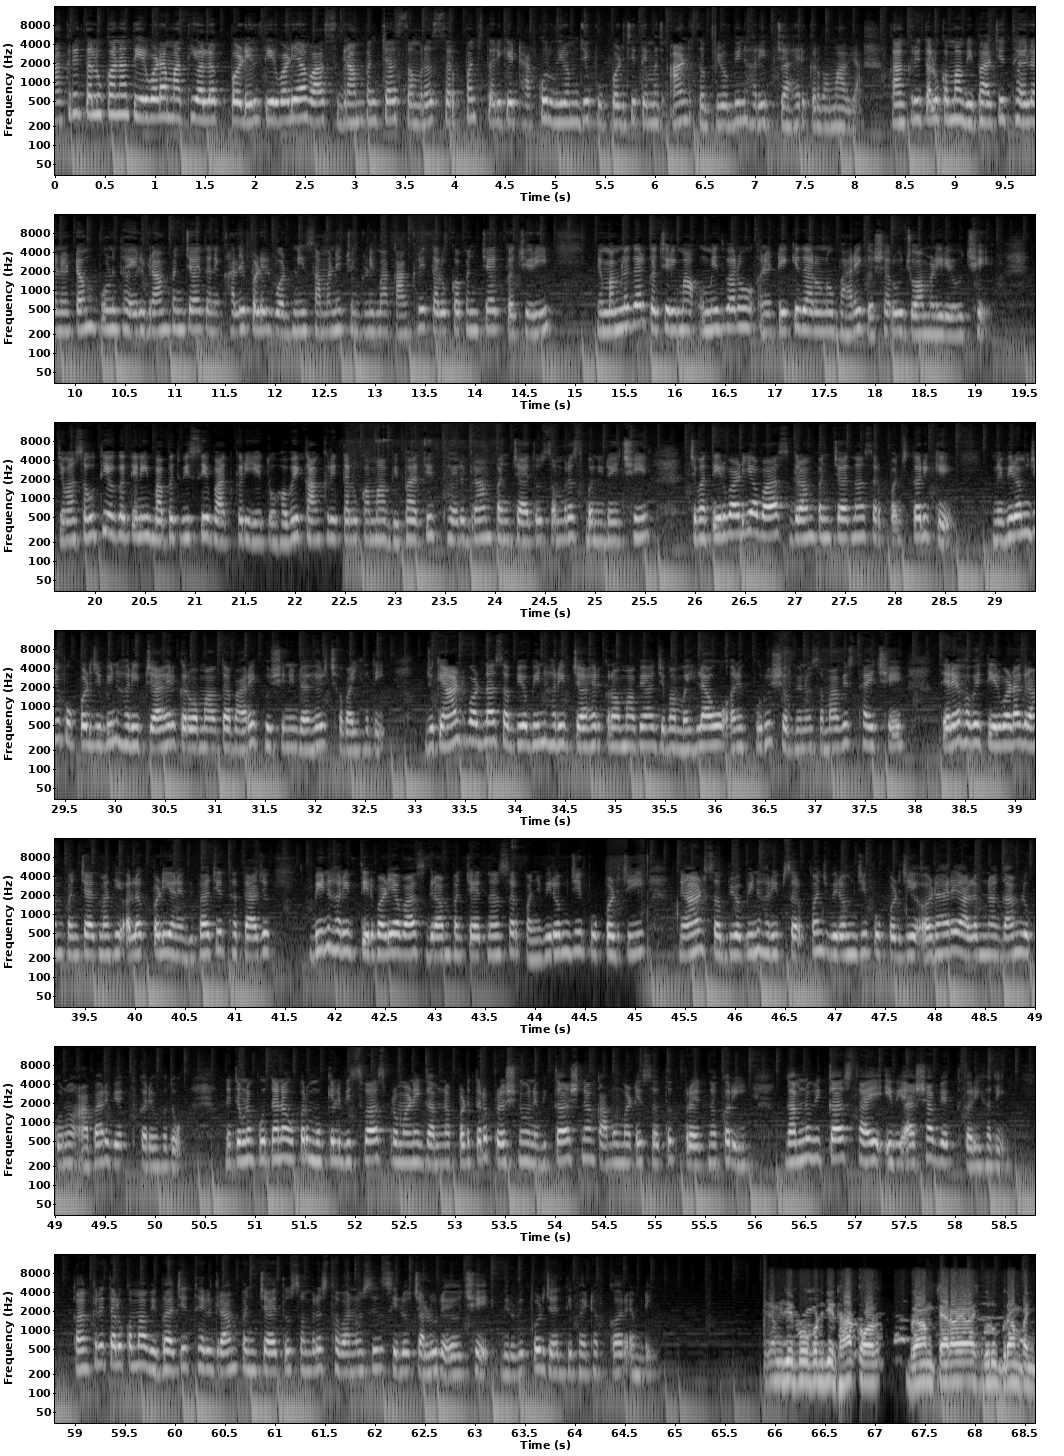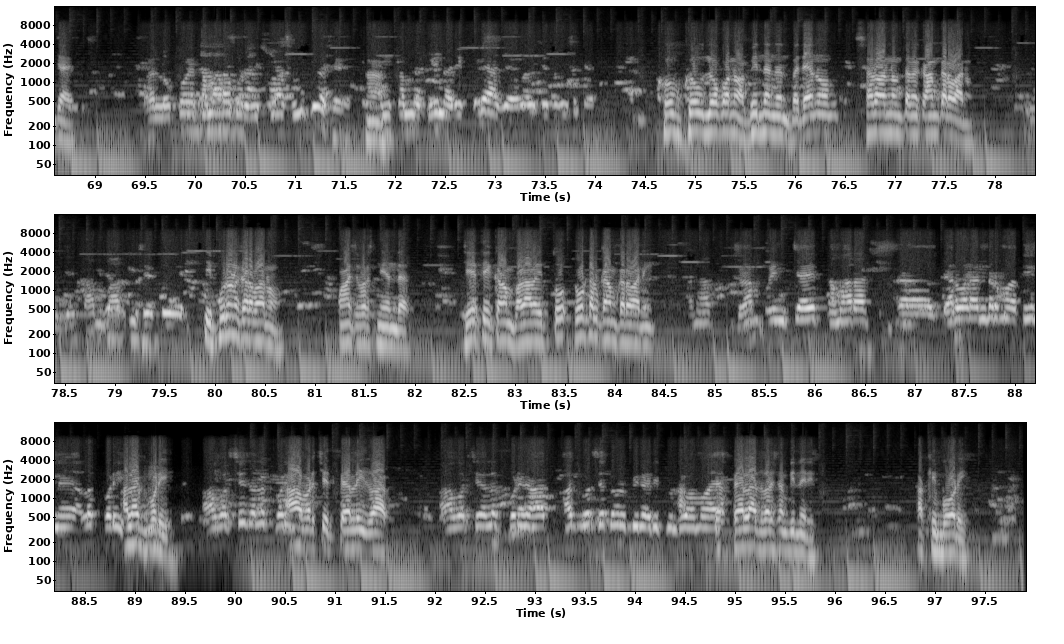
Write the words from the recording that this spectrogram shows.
કાંકરેજ તાલુકાના તેરવાડામાંથી અલગ પડેલ તેરવાડિયાવાસ ગ્રામ પંચાયત સમરસ સરપંચ તરીકે ઠાકોર વિરમજી પુપડજી તેમજ આઠ સભ્યો બિનહરીફ જાહેર કરવામાં આવ્યા. કાંકરી તાલુકામાં વિભાજિત થયેલ અને ટર્મ પૂર્ણ થયેલ ગ્રામ પંચાયત અને ખાલી પડેલ વોર્ડની સામાન્ય ચૂંટણીમાં કાંકરી તાલુકા પંચાયત કચેરી અને મામલતદાર કચેરીમાં ઉમેદવારો અને ટેકેદારોનો ભારે ઘસારો જોવા મળી રહ્યો છે. જેમાં સૌથી અગત્યની બાબત વિશે વાત કરીએ તો હવે કાંકરી તાલુકામાં વિભાજિત થયેલ ગ્રામ પંચાયતો સમરસ બની રહી છે, જેમાં તેરવાડિયાવાસ ગ્રામ પંચાયતના સરપંચ તરીકે અને વિરમજી પોપટજી બિનહરીફ જાહેર કરવામાં આવતા ભારે ખુશીની લહેર છવાઈ હતી. જો કે આઠ વોર્ડના સભ્યો બિનહરીફ જાહેર કરવામાં આવ્યા, જેમાં મહિલાઓ અને પુરુષ સભ્યોનો સમાવેશ થાય છે. ત્યારે હવે તેરવાડા ગ્રામ પંચાયતમાંથી અલગ પડી અને વિભાજિત થતાં જ બિનહરીફ તેરવાડિયાવાસ ગ્રામ પંચાયતના સરપંચ વિરમજી પોપટજી ને આઠ સભ્યો બિનહરીફ સરપંચ વિરમજી પોપટજીએ અઢારે આલમના ગામ લોકોનો આભાર વ્યક્ત કર્યો હતો. અને તેમણે પોતાના ઉપર મૂકેલ વિશ્વાસ પ્રમાણે ગામના પડતર પ્રશ્નો અને વિકાસના કામો માટે સતત પ્રયત્ન કરી ગામનો વિકાસ થાય એવી આશા વ્યક્ત કરી હતી. કાંકરેજ તાલુકામાં વિભાજિત થયેલ ગ્રામ પંચાયતો સમરસ થવાનો સિલસિલો ચાલુ રહ્યો છે. Bureau report Jayantibhai Thakkar MD. Ramji Popatji Thakor ગ્રામ તેરાવાસ ગુરુ ગ્રામ પંચાયત. હવે લોકોએ તમારા પર વિશ્વાસ મૂક્યો છે. અને તમને બિન હરીફ કર્યા છે એના વિશે તમે શું ખૂબ ખૂબ લોકોનો અભિનંદન બધાનું સર્વાનું તમે કામ કરવાનું. જે કામ બાકી છે તે એ પૂર્ણ કરવાનું પાંચ વર્ષની અંદર. જે તે કામ ભણાવે તો ટોટલ કામ કરવાની. અને ગ્રામ પંચાયત તમારા અ, તેરવાડા અંડરમાં હતી ને અલગ પડી. અલગ પડી. આ વર્ષે જ અલગ પડી. આ વર્ષે પહેલી વાર. આ વર્ષે અલગ પડી આ આ જ વર્ષે તમે બિનારી ચૂંટવામાં આવ્યા. પહેલા જ વર્ષે બિનારી. આખી બોડી.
